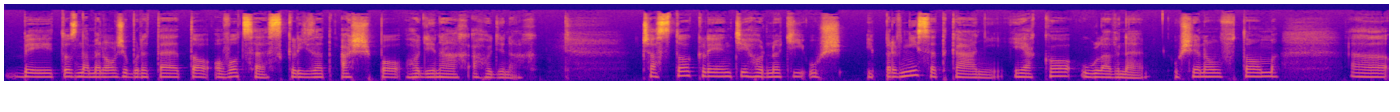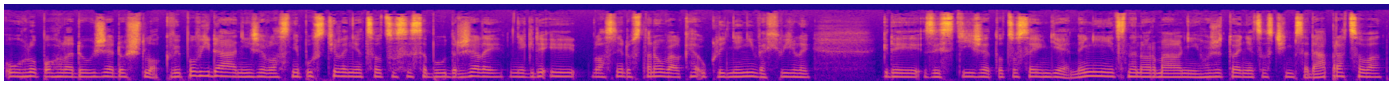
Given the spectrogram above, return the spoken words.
by to znamenalo, že budete to ovoce sklízet až po hodinách a hodinách. Často klienti hodnotí už i první setkání jako úlevné, už jenom v tom uh, úhlu pohledu, že došlo k vypovídání, že vlastně pustili něco, co se sebou drželi. Někdy i vlastně dostanou velké uklidnění ve chvíli, kdy zjistí, že to, co se jim děje, není nic nenormálního, že to je něco, s čím se dá pracovat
